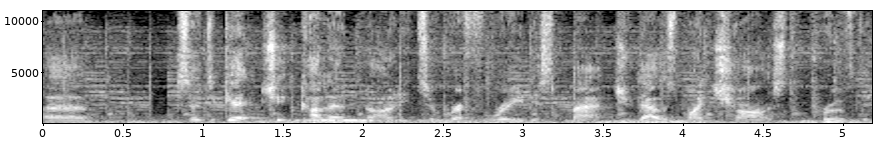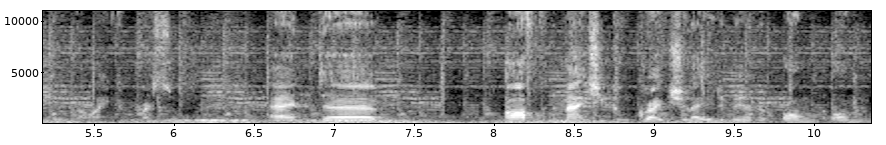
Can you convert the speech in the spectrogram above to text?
Um, so to get Chick Cullen not only to referee this match, that was my chance to prove to him that I can wrestle. And um, after the match, he congratulated me on, on, on,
